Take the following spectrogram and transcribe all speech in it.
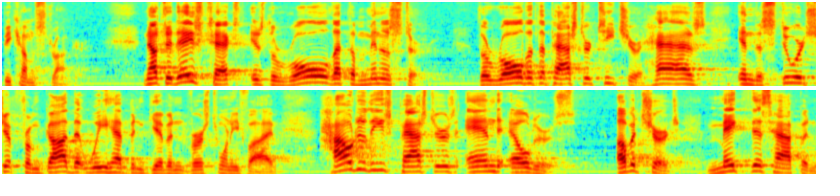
becomes stronger. Now, today's text is the role that the minister, the role that the pastor teacher has in the stewardship from God that we have been given, verse 25. How do these pastors and elders of a church make this happen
